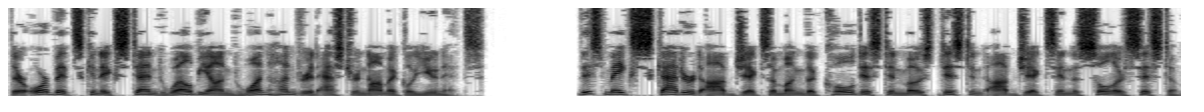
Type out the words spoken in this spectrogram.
their orbits can extend well beyond 100 astronomical units. This makes scattered objects among the coldest and most distant objects in the Solar System.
